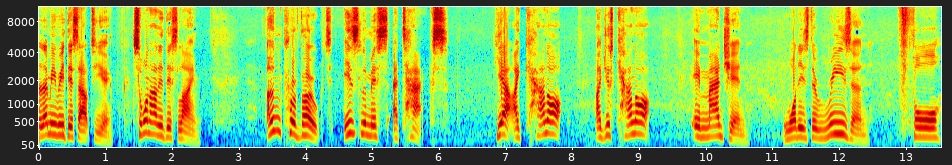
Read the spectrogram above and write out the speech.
let me read this out to you. Someone added this line Unprovoked Islamist attacks. Yeah, I cannot I just cannot imagine what is the reason for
